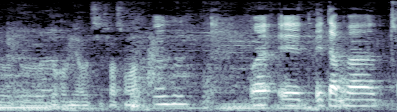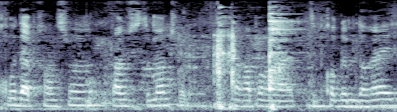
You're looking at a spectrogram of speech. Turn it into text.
de, de- de revenir de cette façon-là. Mhm. Ouais, et t'as pas trop d'appréhension, enfin justement, tu vois, par rapport à tes problèmes d'oreille.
